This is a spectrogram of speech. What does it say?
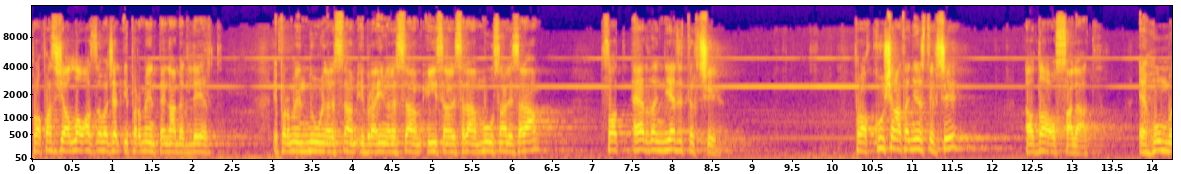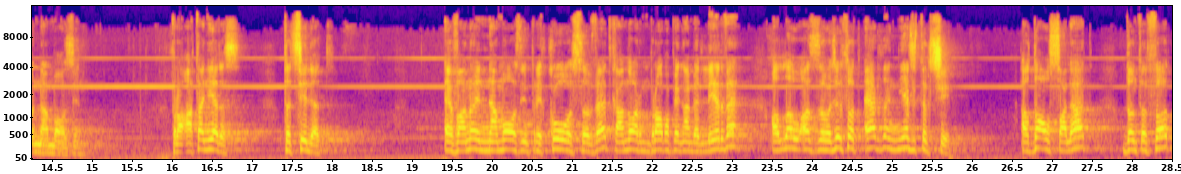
pra pasi që Allahu Azza wa Jall i përmend pejgamberët e lartë, i përmend Nuhin alayhis salam, Ibrahim alayhis salam, Isa alayhis salam, Musa alayhis salam, thot erdhën njerëzit të këqij. Pra kush janë ata njerëz të këqij? Adau salat, e humbën namazin. Pra ata njerëz të cilët e vonojnë namazin prej kohës së vet, kanë ardh mbrapa pejgamberlerëve, Allahu azza wa jall thot erdhën njerëz të këqij. Adau salat do me thot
